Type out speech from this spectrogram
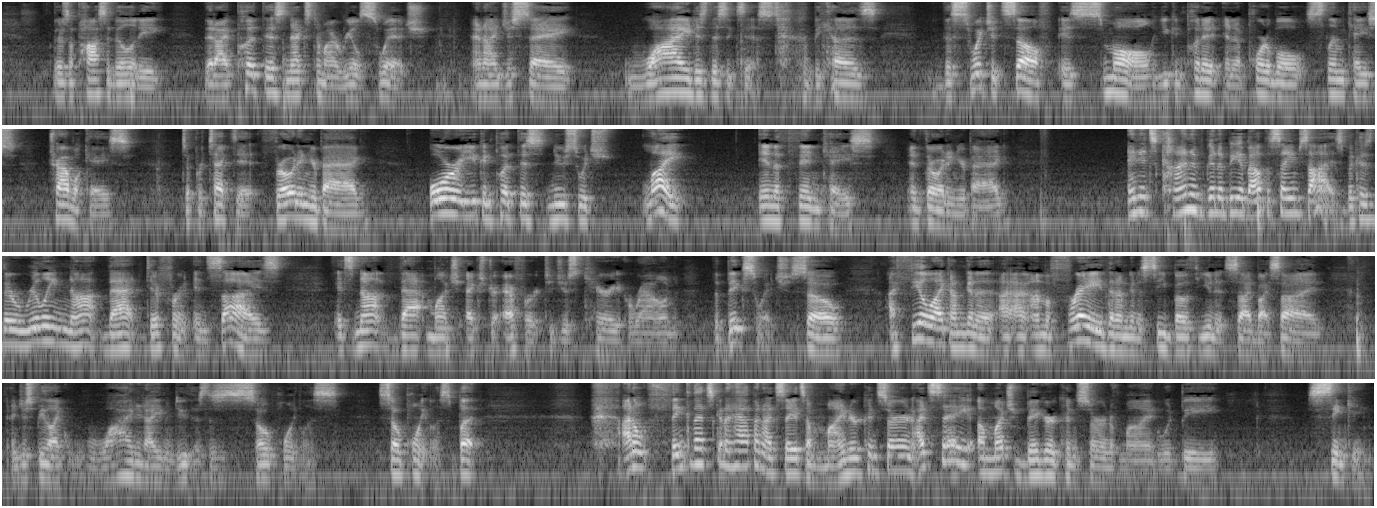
there's a possibility that I put this next to my real Switch and I just say, why does this exist? because the Switch itself is small. You can put it in a portable slim case, travel case to protect it, throw it in your bag, or you can put this new Switch Lite in a thin case and throw it in your bag. And it's kind of going to be about the same size because they're really not that different in size. It's not that much extra effort to just carry around the big switch. So I feel like I'm going to, I'm afraid that I'm to see both units side by side and just be like, why did I even do this? This is so pointless. So pointless. But I don't think that's to happen. I'd say it's a minor concern. I'd say a much bigger concern of mine would be syncing.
